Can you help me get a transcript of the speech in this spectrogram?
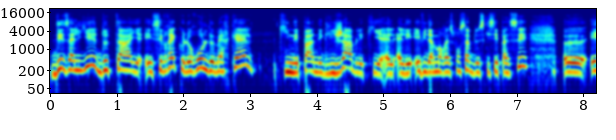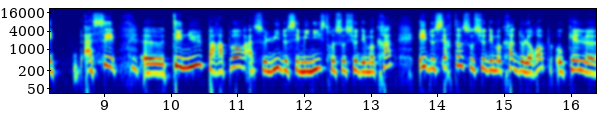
des alliés de taille. Et c'est vrai que le rôle de Merkel, qui n'est pas négligeable et qui elle, est évidemment responsable de ce qui s'est passé, euh, est assez euh, ténu par rapport à celui de ses ministres sociodémocrates et de certains sociodémocrates de l'Europe auxquels euh,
